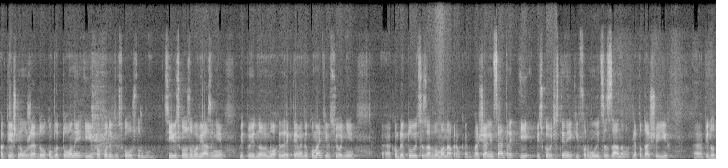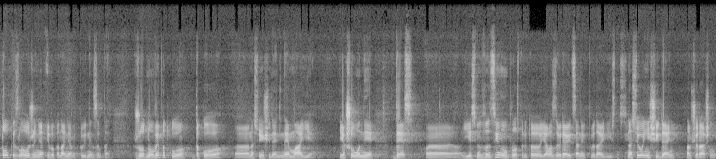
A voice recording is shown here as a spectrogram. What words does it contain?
фактично вже доукомплектований і проходить військову службу. Ці військовозобов'язані відповідно вимог директивних документів сьогодні е, комплектуються за двома напрямками: навчальні центри і військові частини, які формуються заново для подальшої їх е, підготовки, злагодження і виконання відповідних завдань. Жодного випадку такого е, на сьогоднішній день немає. Якщо вони десь є в інформаційному просторі, то я вас завіряю, це не відповідає дійсності. На сьогоднішній день, на вчорашній,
